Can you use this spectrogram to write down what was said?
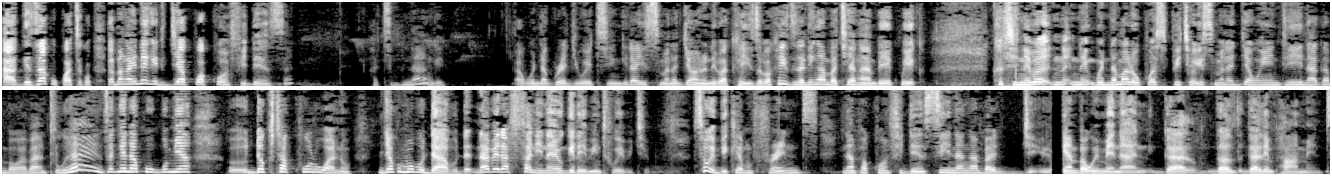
ageze akukwateko. Gamba nga alina engeri gy'akuwa confidence. Kati munange awe na graduatingira isima najja wano ne bakaiza bakaiza nalingamba tya nga mbeekweka kati ne ne- namala okuwa speech oyo isima najja wendi n'agamba wabantu "Hey, nze ngenda kugumya uh, dr kulu wano nja kumubudaabuda n'abeera fani nayogera ebintu ebityo so we became friends nampa confidence nangamba "J- yamba women and girl, girl, girl empowerment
